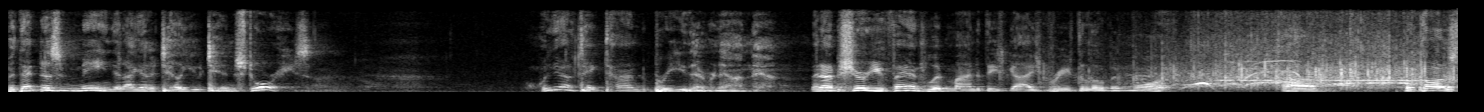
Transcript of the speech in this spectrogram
But that doesn't mean that I got to tell you 10 stories. We got to take time to breathe every now and then. And I'm sure you fans wouldn't mind if these guys breathed a little bit more. Uh, because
